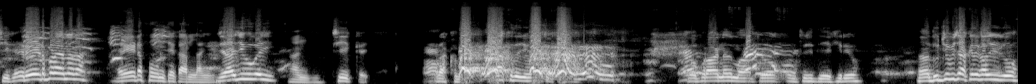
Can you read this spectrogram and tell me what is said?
ਠੀਕ ਹੈ ਰੇਟ ਭਰਾ ਇਹਨਾਂ ਦਾ? ਰੇਟ ਫੋਨ ਤੇ ਕਰ ਲਾਂਗੇ। ਜਾਇਜ਼ ਹੋਊਗਾ ਜੀ? ਹਾਂਜੀ। ਠੀਕ ਹੈ ਰੱਖ ਦੋ ਰੱਖ ਦੋ ਜੀ ਲੋ ਭਰਾ ਇਹਨਾਂ ਦੇ ਮਾਂ ਪਿਓ ਤੁਸੀਂ ਦੇਖ ਹੀ ਰਹੇ ਹੋ। ਹਾਂ ਦੂਜੀ ਵੀ ਚੱਕ ਕੇ ਦਿਖਾ ਦਿਓ।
